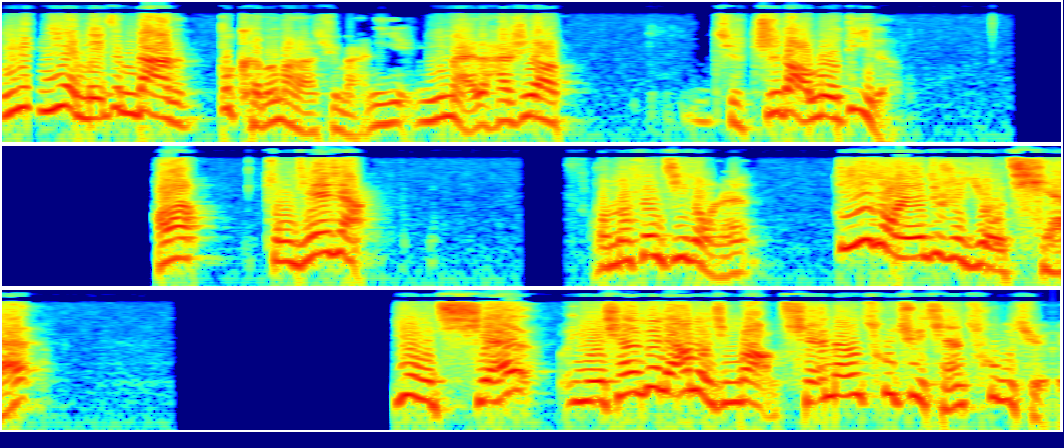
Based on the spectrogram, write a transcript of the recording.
因为你也没这么大的，不可能把它去买。你你买的还是要就知道落地的。好了，总结一下，我们分几种人，第一种人就是有钱，有钱有钱分两种情况，钱能出去，钱出不去。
